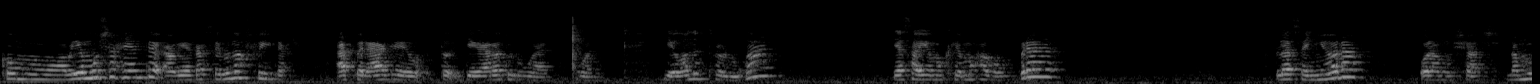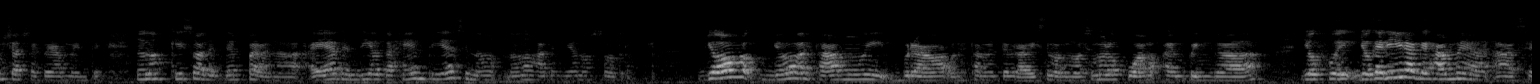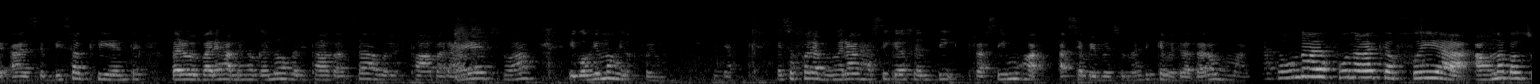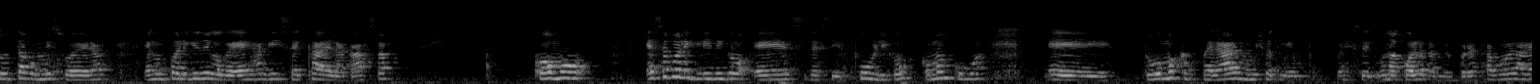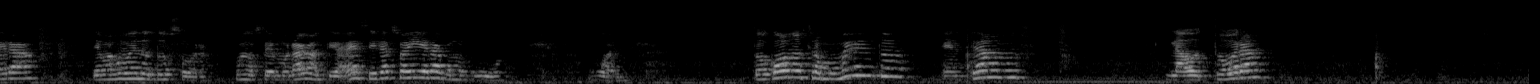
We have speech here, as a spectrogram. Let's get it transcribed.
como había mucha gente, había que hacer una fila a esperar a que llegara a tu lugar. Bueno, llegó a nuestro lugar, ya sabíamos que íbamos a comprar. La señora o la muchacha, la muchacha realmente, no nos quiso atender para nada. Ella atendía a otra gente y eso no, no nos atendió a nosotros. Yo, yo estaba muy brava, honestamente bravísima, como decimos los cubanos, empingada yo fui, yo quería ir a quejarme al servicio al cliente, pero mi pareja me dijo que no, que él estaba cansado, que no estaba para eso, ¿ah? y cogimos y nos fuimos. Ya. Esa fue la primera vez así que yo sentí racismo hacia mi persona, así que me trataron mal. La segunda vez fue una vez que fui a, a una consulta con mi suegra en un policlínico que es aquí cerca de la casa. Como ese policlínico es decir, público, como en Cuba, eh, tuvimos que esperar mucho tiempo. Es decir, una cola también, pero esta cola era de más o menos dos horas. Bueno, se demoraba cantidad. Es decir, eso ahí era como Cuba. Bueno, tocó nuestro momento, entramos. La doctora,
